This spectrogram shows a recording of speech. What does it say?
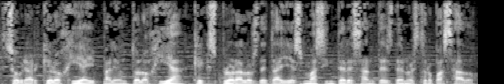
sobre arqueología y paleontología que explora los detalles más interesantes de nuestro pasado.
